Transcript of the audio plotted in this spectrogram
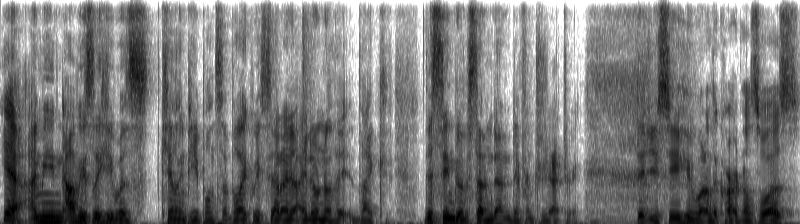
yeah i mean obviously he was killing people and stuff but like we said I, I don't know that like this seemed to have set him down a different trajectory Did you see who one of the cardinals was?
